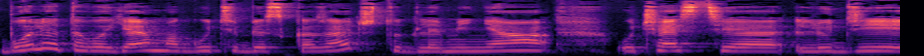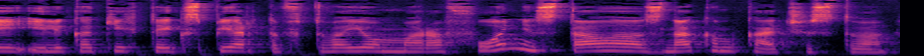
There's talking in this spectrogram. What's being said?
Более того, я могу тебе сказать, что для меня участие людей или каких-то экспертов в твоем марафоне стало знаком качества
